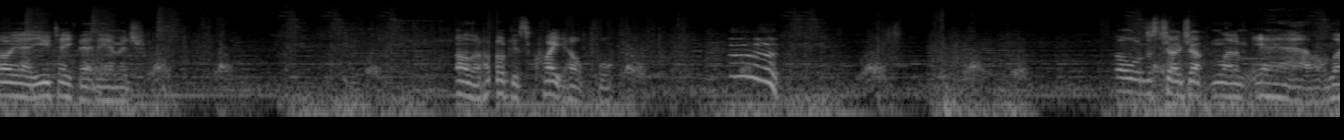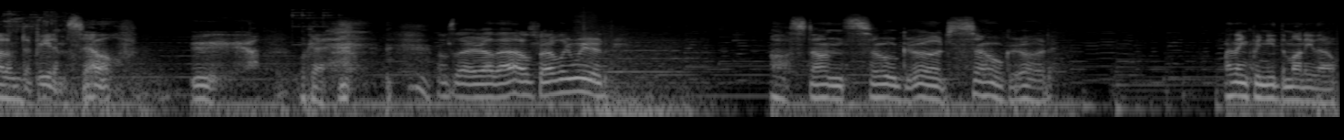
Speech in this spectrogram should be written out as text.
Oh yeah, you take that damage. Oh, the hook is quite helpful. Oh, we'll just charge up and let him, yeah, we'll let him defeat himself. Yeah. Okay. I'm sorry about that. That was probably weird. Oh, stun's so good. So good. I think we need the money, though.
